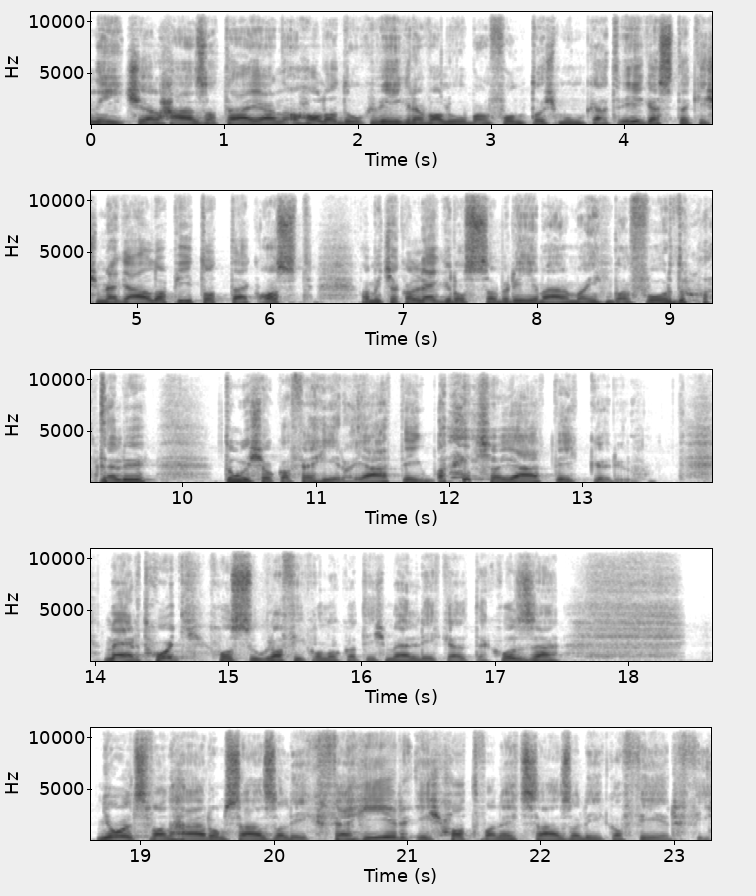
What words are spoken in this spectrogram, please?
NHL házatáján a haladók végre valóban fontos munkát végeztek, és megállapították azt, ami csak a legrosszabb rémálmainkban fordulhat elő, túl sok a fehér a játékban és a játék körül. Mert hogy, hosszú grafikonokat is mellékeltek hozzá, 83% fehér és 61% a férfi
